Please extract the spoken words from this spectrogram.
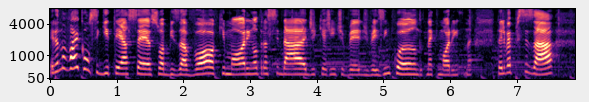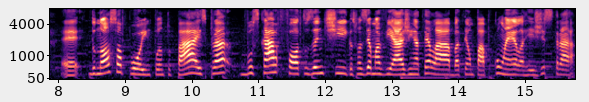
Ele não vai conseguir ter acesso à bisavó que mora em outra cidade, que a gente vê de vez em quando, né? Que mora em, né? Então, ele vai precisar é, do nosso apoio enquanto pais para buscar fotos antigas, fazer uma viagem até lá, bater um papo com ela, registrar.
